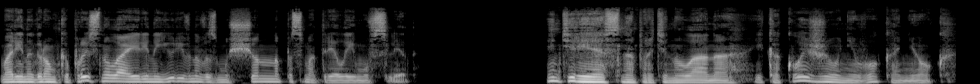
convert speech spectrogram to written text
Марина громко прыснула, а Ирина Юрьевна возмущенно посмотрела ему вслед. «Интересно», — протянула она, — «и какой же у него конек?»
